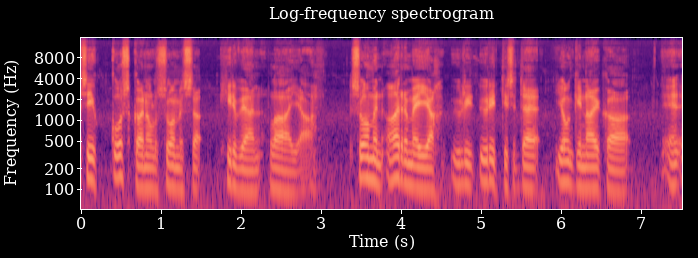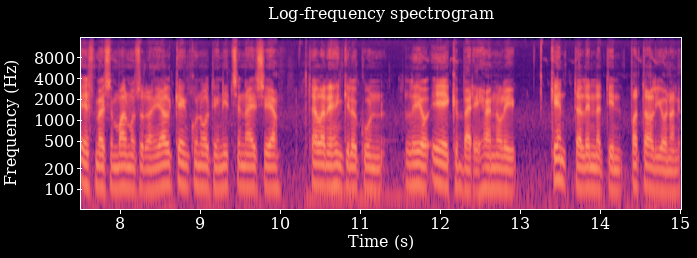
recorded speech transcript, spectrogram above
se ei ole koskaan ollut Suomessa hirveän laajaa. Suomen armeija yli, yritti sitä jonkin aikaa ensimmäisen maailmansodan jälkeen, kun oltiin itsenäisiä. Tällainen henkilö kuin Leo Ekberg, hän oli kenttälennätin pataljoonan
